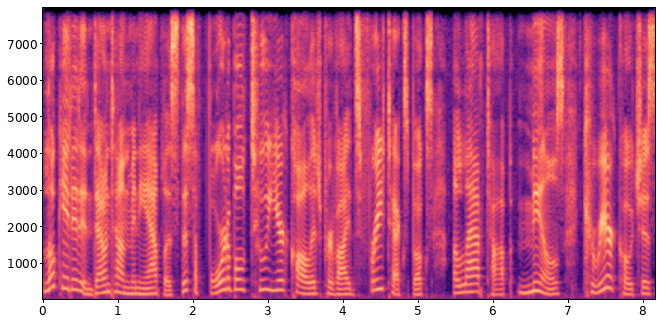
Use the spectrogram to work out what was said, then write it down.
Located in downtown Minneapolis, this affordable two year college provides free textbooks, a laptop, meals, career coaches,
